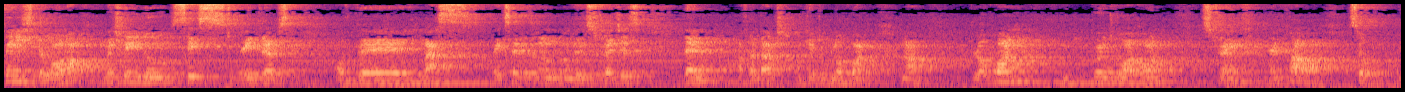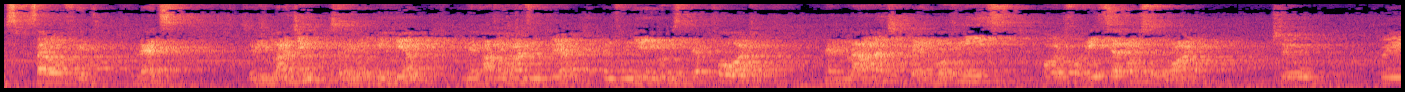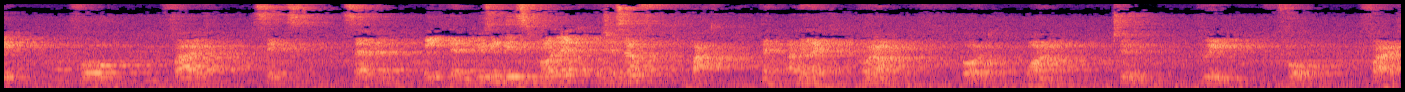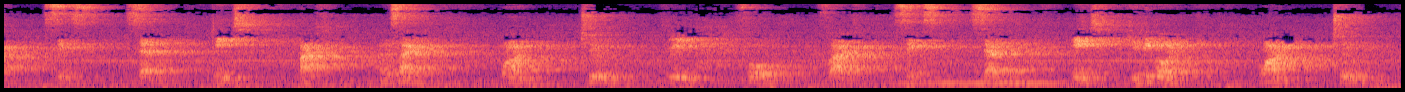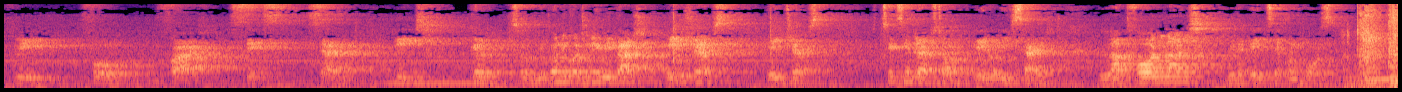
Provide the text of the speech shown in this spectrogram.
the warm up. Make sure you do six to eight reps of the last exercises on, on the stretches. Then after that, you get to block one. Now, block one, we're going to work on strength and power. So we start off with legs. So you're lunging, so you're going to be here, you then have your hands in prayer, and from here you're going to step forward, then lunge, bend both knees, hold for 8 seconds, so one, two, three, four, five, six, seven, eight. Then using this front leg, push yourself back. Then other leg, go down. Hold. One, two, three, four, five, six, seven, eight. Back. Other side. One, two, three, four, five, six, seven, eight. Keep it going. One, two, three, four, five, six, seven, eight. Good. So we're going to continue with that. Eight reps, eight reps. 16 reps total, eight on each side. Lat forward lunge with an eight second pause.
